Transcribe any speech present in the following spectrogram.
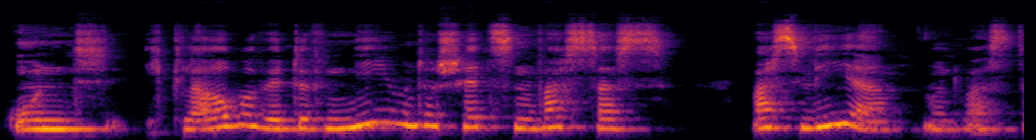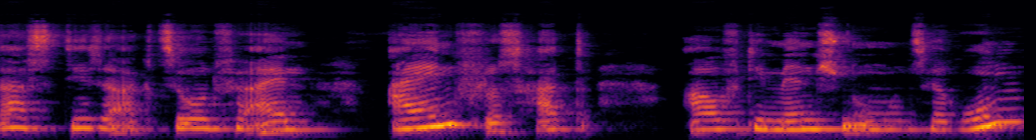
Und ich glaube, wir dürfen nie unterschätzen, was das was wir und was das, diese Aktion für einen Einfluss hat auf die Menschen um uns herum.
